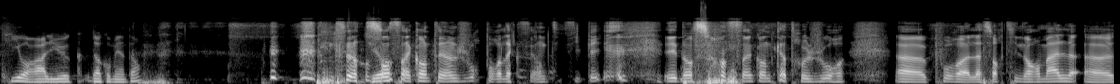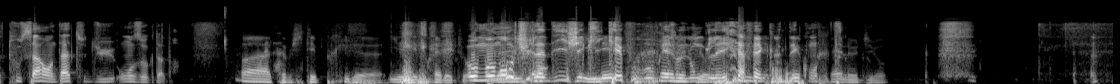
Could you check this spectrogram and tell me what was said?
Qui aura lieu dans combien de temps? Dans 151 jours pour l'accès anticipé et dans 154 jours euh, pour euh, la sortie normale. euh, tout ça en date du 11 octobre. Ah, Comme je t'ai pris le, il était prêt le Joe. Au moment où tu l'as dit, j'ai cliqué pour ouvrir l'onglet avec le était décompte. prêt, le Joe.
